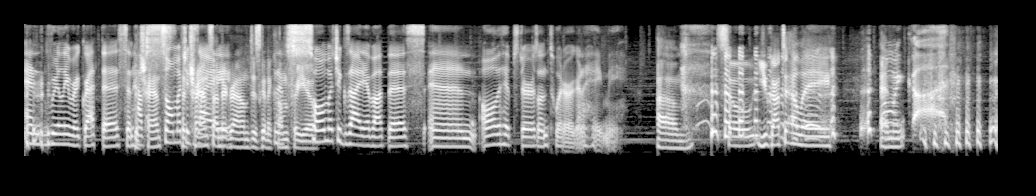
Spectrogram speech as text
and really regret this and the have trance, so much the trance underground is going to come for you. So much anxiety about this, and all the hipsters on Twitter are gonna hate me. Um, so you got to LA, and oh my god!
